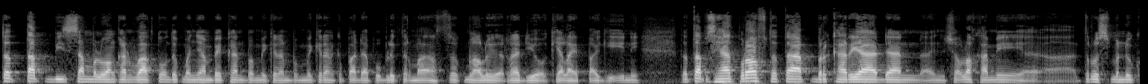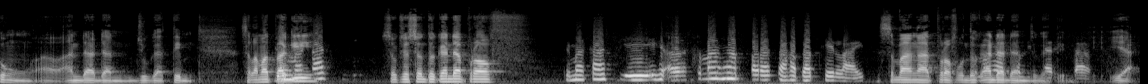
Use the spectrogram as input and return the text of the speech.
tetap bisa meluangkan waktu untuk menyampaikan pemikiran-pemikiran kepada publik termasuk melalui radio Kelait pagi ini. Tetap sehat Prof, tetap berkarya dan insya Allah kami uh, terus mendukung uh, Anda dan juga tim. Selamat pagi, sukses untuk Anda Prof. Terima kasih, uh, semangat para sahabat Kelait. Semangat Prof untuk semangat Anda dan juga tim. Ya.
